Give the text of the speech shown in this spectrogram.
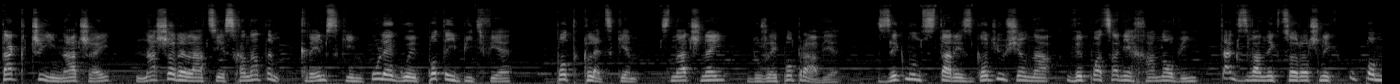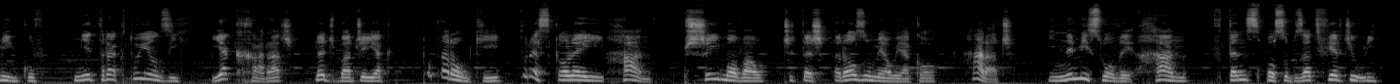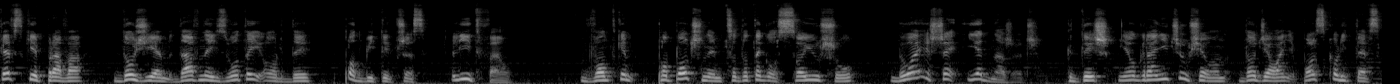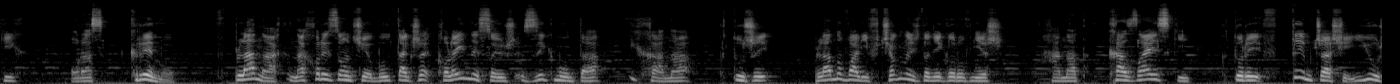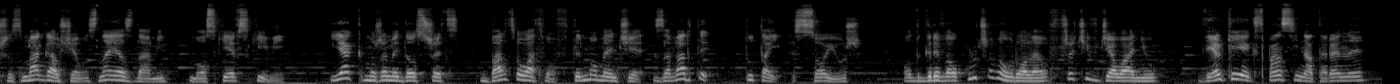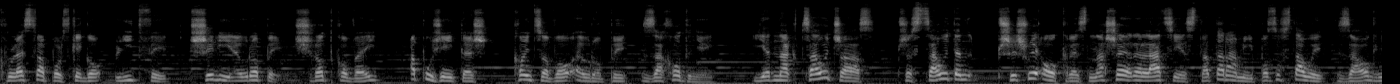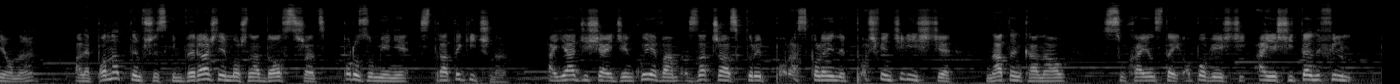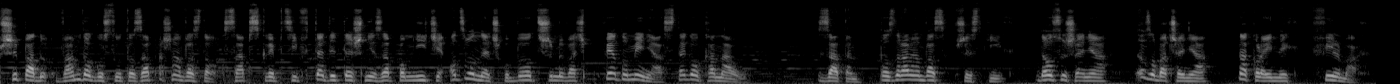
Tak czy inaczej, nasze relacje z Hanatem Krymskim uległy po tej bitwie pod Kleckiem znacznej, dużej poprawie. Zygmunt Stary zgodził się na wypłacanie Hanowi tak zwanych corocznych upominków, nie traktując ich jak haracz, lecz bardziej jak podarunki, które z kolei Han przyjmował czy też rozumiał jako haracz. Innymi słowy, Han w ten sposób zatwierdził litewskie prawa do ziem dawnej Złotej Ordy podbitych przez Litwę. Wątkiem pobocznym co do tego sojuszu była jeszcze jedna rzecz, gdyż nie ograniczył się on do działań polsko-litewskich oraz Krymu. W planach na horyzoncie był także kolejny sojusz Zygmunta i Hana, którzy planowali wciągnąć do niego również Hanat Kazański, który w tym czasie już zmagał się z najazdami moskiewskimi. Jak możemy dostrzec, bardzo łatwo w tym momencie zawarty tutaj sojusz odgrywał kluczową rolę w przeciwdziałaniu wielkiej ekspansji na tereny Królestwa Polskiego Litwy, czyli Europy Środkowej, a później też końcowo Europy Zachodniej. Jednak cały czas Przez cały ten przyszły okres nasze relacje z Tatarami pozostały zaognione, ale ponad tym wszystkim wyraźnie można dostrzec porozumienie strategiczne. A ja dzisiaj dziękuję Wam za czas, który po raz kolejny poświęciliście na ten kanał, słuchając tej opowieści. A jeśli ten film przypadł Wam do gustu, to zapraszam Was do subskrypcji. Wtedy też nie zapomnijcie o dzwoneczku, by otrzymywać powiadomienia z tego kanału. Zatem pozdrawiam Was wszystkich. Do usłyszenia, do zobaczenia na kolejnych filmach.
